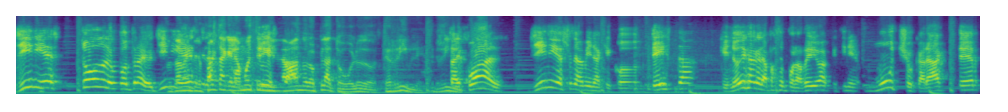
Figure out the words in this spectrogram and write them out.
Ginny es todo lo contrario. Ginny Totalmente. es Falta que la muestren lavando los platos, boludo. Terrible, terrible. Tal cual. Ginny es una mina que contesta, que no deja que la pasen por arriba, que tiene mucho carácter,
